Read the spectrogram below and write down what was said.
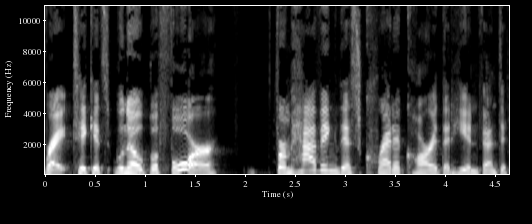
Right tickets. Well, no, before from having this credit card that he invented.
